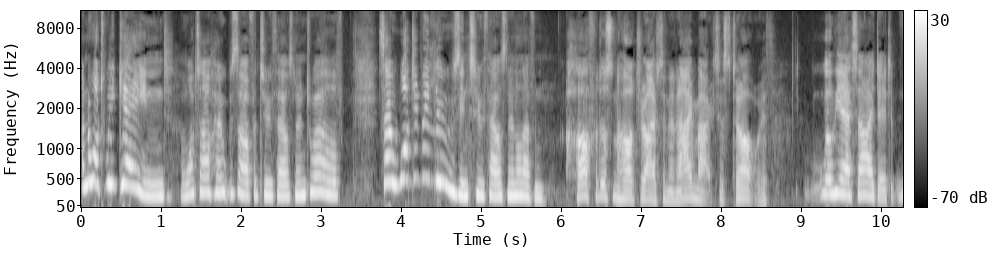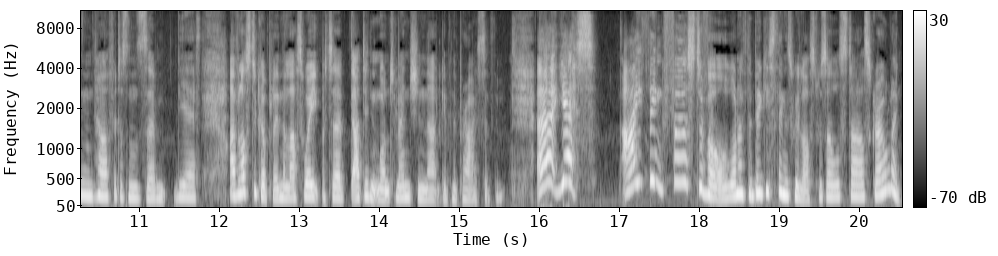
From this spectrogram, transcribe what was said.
and what we gained and what our hopes are for 2012. So, what did we lose in 2011? Half a dozen hard drives and an iMac to start with. Well, yes, I did. Mm, Half a dozen's, um, yes. I've lost a couple in the last week, but uh, I didn't want to mention that given the price of them. Uh, yes, I think, first of all, one of the biggest things we lost was old style scrolling.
